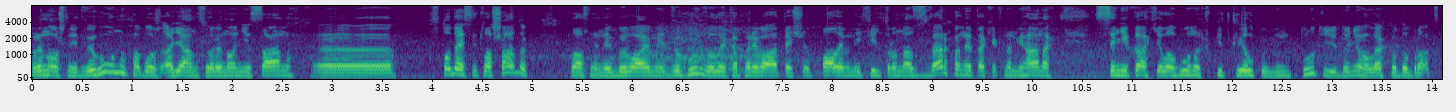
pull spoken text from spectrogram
реношний двигун або ж Альянсу Nissan. Е, 110 лошадок, класний невбиваємий двигун. Велика перевага те, що паливний фільтр у нас зверху, не так як на міганах, синяках і лагунах в підкрилку. Він тут і до нього легко добратися.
